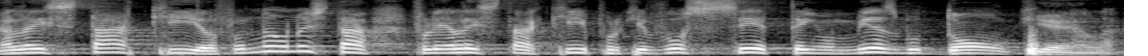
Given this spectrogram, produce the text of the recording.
Ela está aqui. Ela falou: Não, não está. Eu falei: Ela está aqui porque você tem o mesmo dom que ela.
